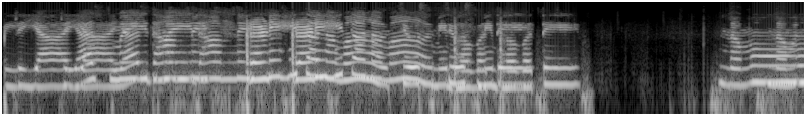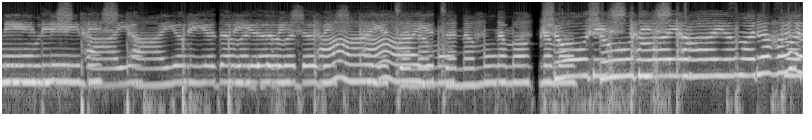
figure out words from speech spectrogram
प्रियायास्मै धाम्ने प्रणिहितनमस्योऽस्मि भवते नमो नमुनेदिष्ठाय प्रियदवदविष्ठाय च नमो। नमः। क्षोदिष्ठाय स्मरहर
